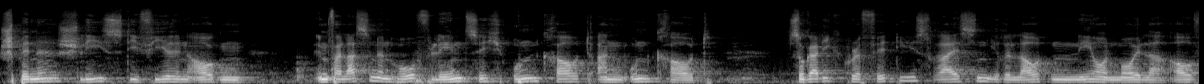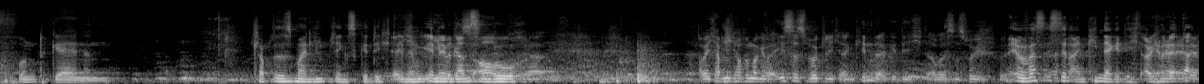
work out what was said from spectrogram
Spinne schließt die vielen Augen. Im verlassenen Hof lehnt sich Unkraut an Unkraut. Sogar die Graffitis reißen ihre lauten Neonmäuler auf und gähnen. Ich glaube, das ist mein Lieblingsgedicht ja, in dem, in dem ganzen Buch. Ja. Aber ich habe mich auch immer gefragt, ist es wirklich ein Kindergedicht? Aber es ist wirklich. Was ist denn ein Kindergedicht? Meine,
